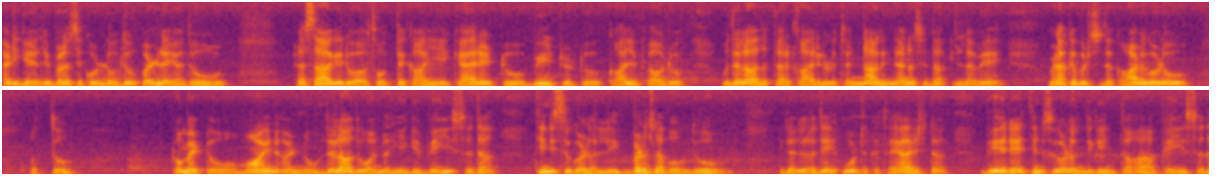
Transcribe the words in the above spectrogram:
ಅಡಿಗೆಯಲ್ಲಿ ಬಳಸಿಕೊಳ್ಳುವುದು ಒಳ್ಳೆಯದು. ರಸಾಗಿರುವ ಸೌತೆಕಾಯಿ ಕ್ಯಾರೆಟು, ಬೀಟ್ರೂಟು, ಕಾಲಿಫ್ಲವರು ಮೊದಲಾದ ತರಕಾರಿಗಳು ಚೆನ್ನಾಗಿ ನೆನೆಸಿದ ಇಲ್ಲವೇ ಮೊಳಕೆ ಬರಿಸಿದ ಕಾಳುಗಳು ಮತ್ತು ಟೊಮೆಟೊ ಮಾವಿನ ಹಣ್ಣು ಮೊದಲಾದವನ್ನು ಹೀಗೆ ಬೇಯಿಸದ ತಿನಿಸುಗಳಲ್ಲಿ ಬಳಸಬಹುದು. ಇದಲ್ಲದೆ ಊಟಕ್ಕೆ ತಯಾರಿಸಿದ ಬೇರೆ ತಿನಿಸುಗಳೊಂದಿಗೆ ಇಂತಹ ಬೇಯಿಸದ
